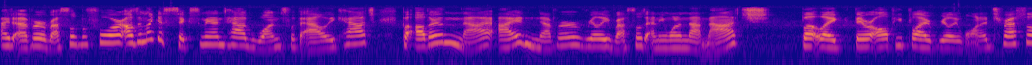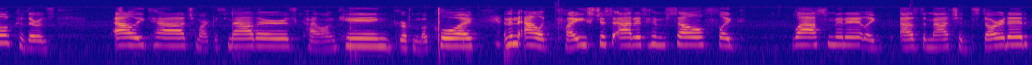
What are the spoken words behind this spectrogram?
I'd ever wrestled before. I was in like a six man tag once with Allie Katch, but other than that, I had never really wrestled anyone in that match. But like they were all people I really wanted to wrestle because there was Allie Katch, Marcus Mathers, Kylon King, Griffin McCoy, and then Alec Price just added himself like last minute, like as the match had started.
